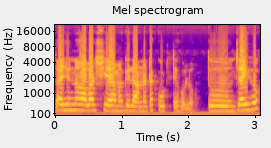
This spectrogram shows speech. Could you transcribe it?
তাই জন্য আবার সে আমাকে রান্নাটা করতে হলো। তো যাই হোক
